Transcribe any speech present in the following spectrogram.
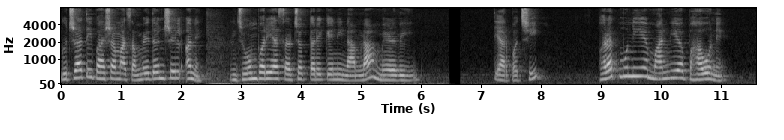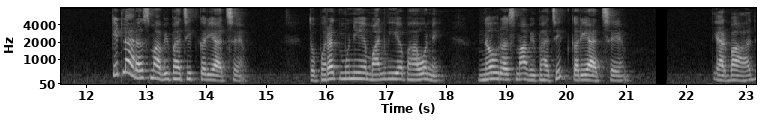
ગુજરાતી ભાષામાં સંવેદનશીલ અને જોમભર્યા સર્જક તરીકેની નામના મેળવી. ત્યાર પછી ભરતમુનિએ માનવીય ભાવોને કેટલા રસમાં વિભાજિત કર્યા છે? તો ભરતમુનિએ માનવીય ભાવોને નવ રસમાં વિભાજિત કર્યા છે. ત્યારબાદ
